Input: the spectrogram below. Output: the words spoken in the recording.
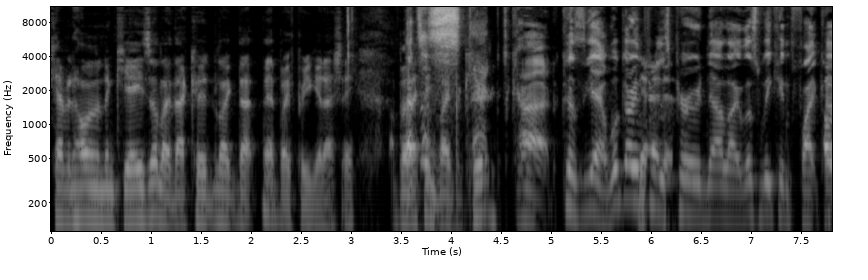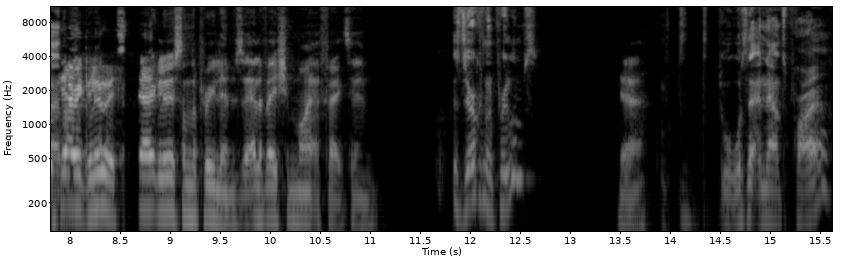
Kevin Holland and Chiesa, like that could like that. They're both pretty good actually. But That's I think like the stacked card. Because, yeah, we're going through this yeah. period now, like this weekend fight oh, card. Derek Lewis, Derek Lewis on the prelims. The elevation might affect him. Is Derek in the prelims? Yeah, was that announced prior?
